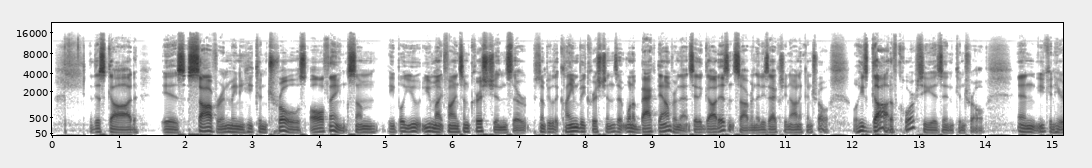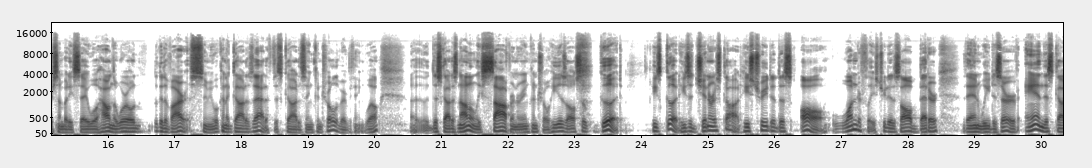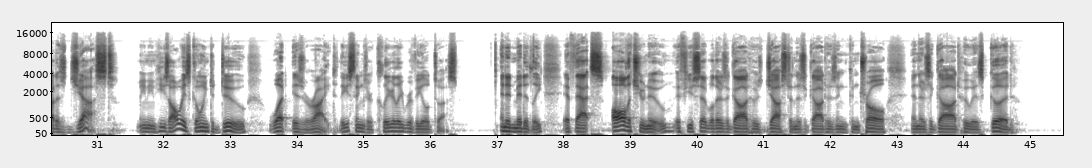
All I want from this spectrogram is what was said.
This God is sovereign, meaning he controls all things. Some people, you, you might find some Christians, there are some people that claim to be Christians that want to back down from that and say that God isn't sovereign, that he's actually not in control. Well, he's God. Of course he is in control. And you can hear somebody say, well, how in the world, look at the virus. I mean, what kind of God is that if this God is in control of everything? Well, uh, this God is not only sovereign or in control, he is also good. He's good. He's a generous God. He's treated us all wonderfully. He's treated us all better than we deserve. And this God is just meaning he's always going to do what is right. These things are clearly revealed to us. And admittedly, if that's all that you knew, if you said, well, there's a God who's just and there's a God who's in control and there's a God who is good,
